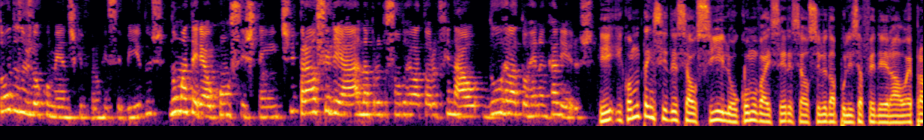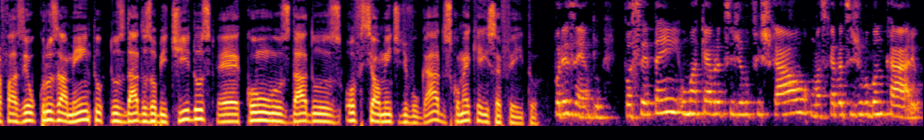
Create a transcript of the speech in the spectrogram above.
todos os documentos que foram recebidos num material consistente para auxiliar na produção do relatório final do relator Renan Calheiros. E, e, como tem sido esse auxílio, ou como vai ser esse auxílio da Polícia Federal? É para fazer o cruzamento dos dados obtidos é, com os dados oficialmente divulgados? Como é que isso é feito? Por exemplo, você tem uma quebra de sigilo fiscal, uma quebra de sigilo bancário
